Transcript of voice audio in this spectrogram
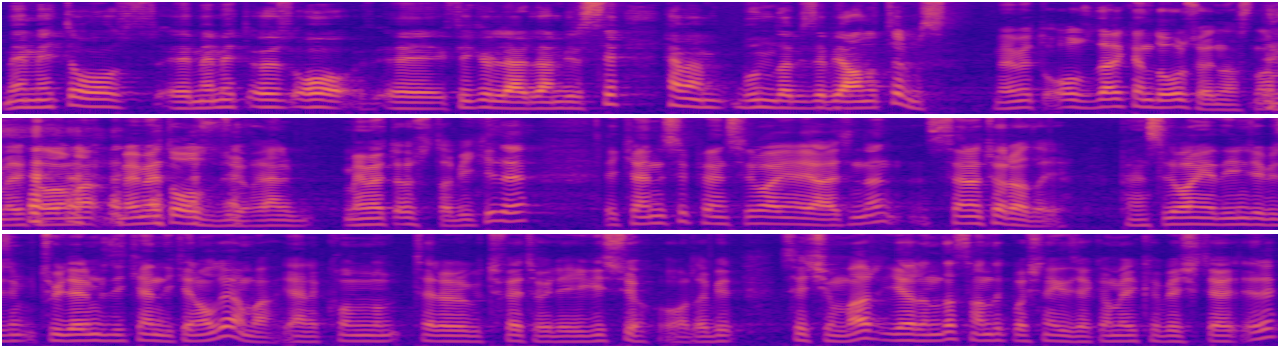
Mehmet Oz, e, Mehmet Öz o e, figürlerden birisi. Hemen bunu da bize bir anlatır mısın? Mehmet Oz derken doğru söyledin aslında. Amerikalılar ona Mehmet Oz diyor. Yani Mehmet Öz tabii ki de E, kendisi Pensilvanya eyaletinden senatör adayı. Pensilvanya deyince bizim tüylerimiz diken diken oluyor ama yani konunun terör örgütü FETÖ ilgisi yok. Orada bir seçim var. Yarın da sandık başına gidecek Amerika Birleşik Devletleri.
